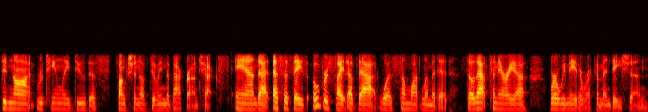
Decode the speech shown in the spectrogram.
did not routinely do this function of doing the background checks, and that SSA's oversight of that was somewhat limited. So that's an area where we made a recommendation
